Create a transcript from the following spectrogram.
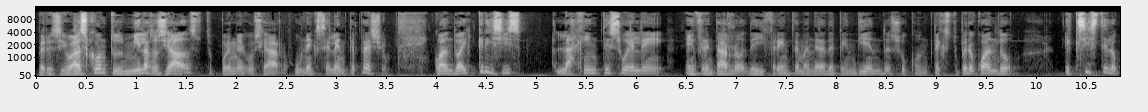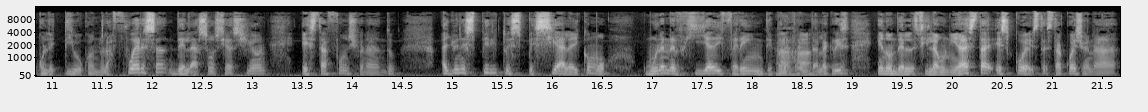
Pero si vas con tus mil asociados, te pueden negociar un excelente precio. Cuando hay crisis, la gente suele enfrentarlo de diferente manera dependiendo de su contexto. Pero cuando existe lo colectivo, cuando la fuerza de la asociación está funcionando, hay un espíritu especial, hay como, una energía diferente para enfrentar la crisis, en donde si la unidad está, es está cohesionada,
